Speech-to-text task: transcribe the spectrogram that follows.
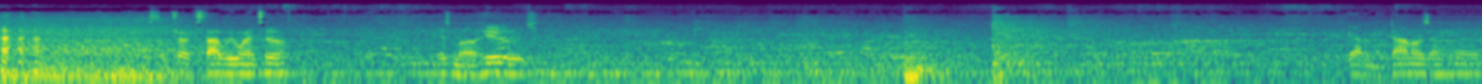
it's the truck stop we went to. It's more huge. McDonald's in here.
